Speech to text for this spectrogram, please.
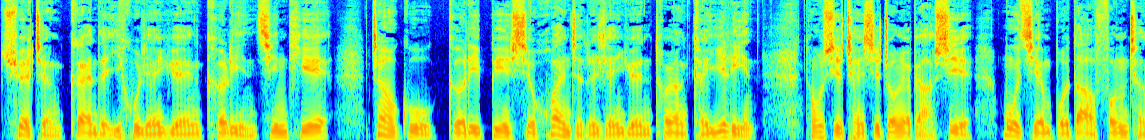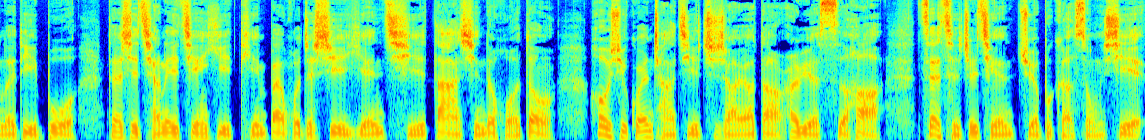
确诊个案的医护人员可领津贴，照顾隔离病逝患者的人员同样可以领。同时，陈时中又表示，目前不到封城的地步，但是强烈建议停办或者是延期大型的活动，后续观察期至少要到二月四号，在此之前绝不可松懈。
